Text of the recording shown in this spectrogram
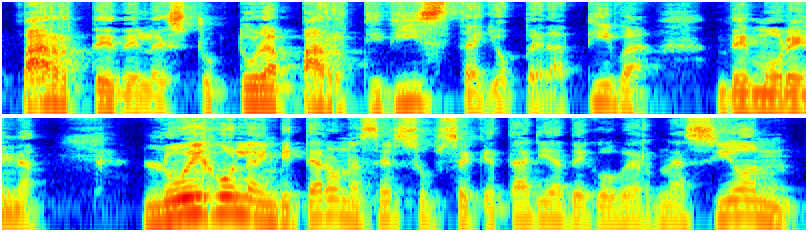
parte de la estructura partidista y operativa de Morena. Luego la invitaron a ser subsecretaria de gobernación.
